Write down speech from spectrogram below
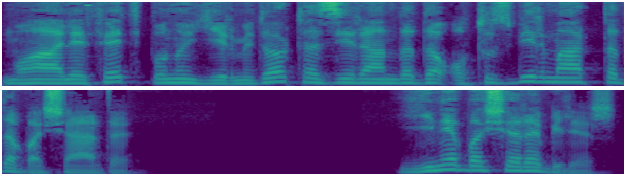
Muhalefet bunu 24 Haziran'da da 31 Mart'ta da başardı. Yine başarabilir.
